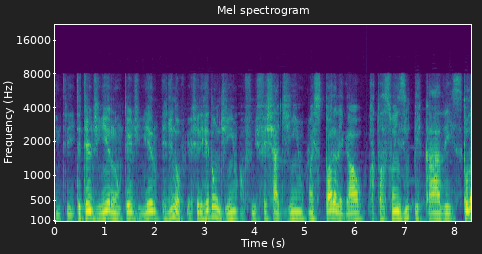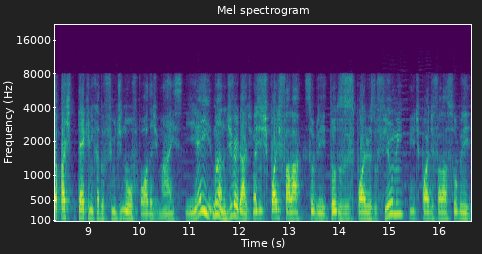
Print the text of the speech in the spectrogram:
entre ter dinheiro não ter dinheiro. E, de novo, eu achei ele redondinho, é um filme fechadinho, uma história legal, com atuações impecáveis, toda a parte técnica do filme, de novo, foda demais. E aí, mano, de verdade, a gente pode falar sobre todos os spoilers do filme, a gente pode falar sobre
